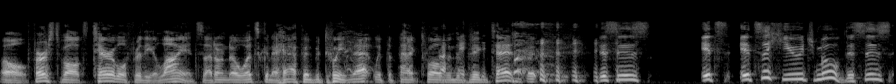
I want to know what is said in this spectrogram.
Oh, first of all, it's terrible for the alliance. I don't know what's going to happen between that with the Pac-12 right. and the Big Ten, but this is it's it's a huge move. This is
